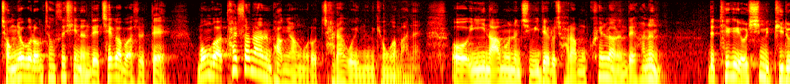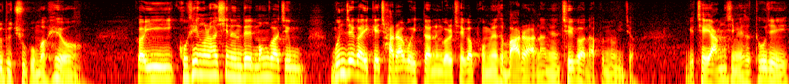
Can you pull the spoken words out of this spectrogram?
정력을 엄청 쓰시는데 제가 봤을 때 뭔가 탈선하는 방향으로 자라고 있는 경우가 많아요. 어, 이 나무는 지금 이대로 자라면 큰일 나는데 하는 근데 되게 열심히 비료도 주고 막 해요. 그러니까 이 고생을 하시는데 뭔가 지금 문제가 있게 자라고 있다는 걸 제가 보면서 말을 안 하면 제가 나쁜 놈이죠. 제 양심에서 도저히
